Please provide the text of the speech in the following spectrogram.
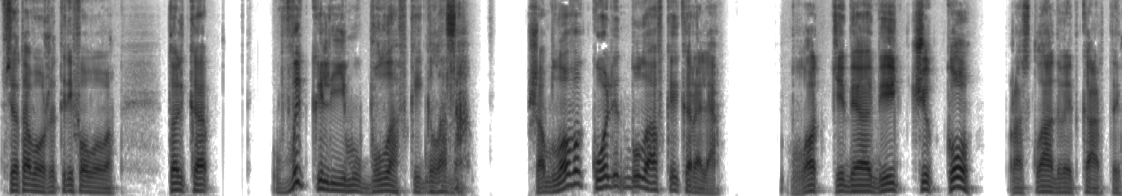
все того же, Трифового. Только выколи ему булавкой глаза. Шаблова колет булавкой короля. «Вот тебе обидчику!» — раскладывает карты.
